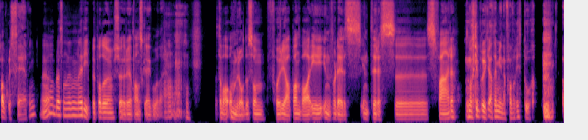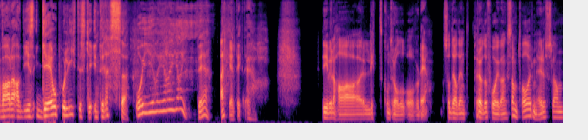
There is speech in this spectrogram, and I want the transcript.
Favorisering. Ja, det ble sånn en ripe på det skjøre japanske egoet der. Dette var området som for Japan var i, innenfor deres interessesfære. Nå skal jeg bruke et av mine favorittord. Var det av deres geopolitiske interesse? Oi, oi, oi, oi! Det er helt riktig. De ville ha litt kontroll over det. Så de hadde prøvd å få i gang samtaler med Russland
